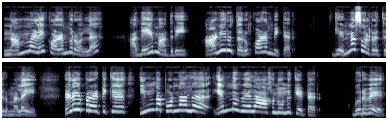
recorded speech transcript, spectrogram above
நம்மளே குழம்புறோம்ல. அதே மாதிரி அனிருத்தரும் குழம்பிட்டாரு. என்ன சொல்ற திருமலை? இளைய பிராட்டிக்கு இந்த பொண்ணால என்ன வேலை ஆகணும்னு கேட்டாரு. குருவே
